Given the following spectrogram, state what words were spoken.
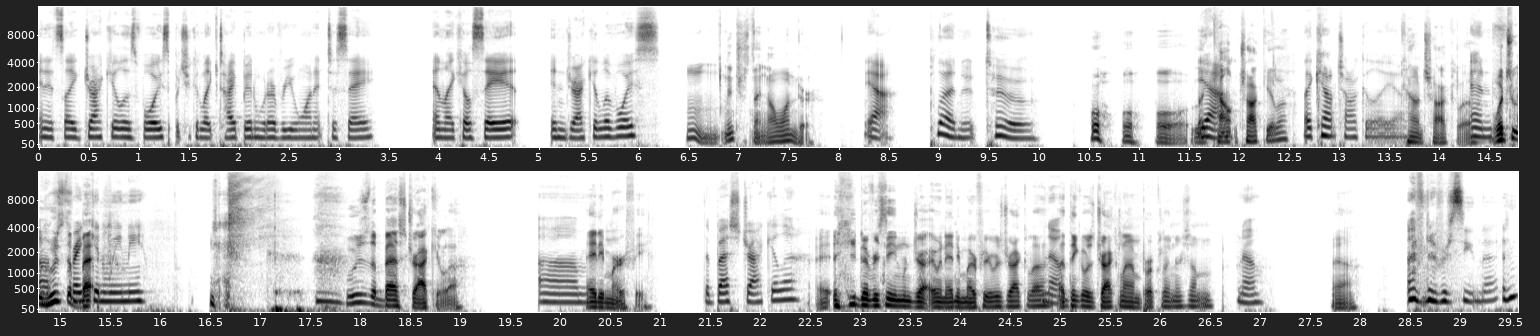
and it's like Dracula's voice, but you could like type in whatever you want it to say, and like he'll say it in Dracula voice. Hmm, interesting. I wonder. Yeah, planet terror, Oh, oh, oh. Like Yeah. Count Chocula? like Count Chocula, yeah. Count Chocula. and Which uh, who's the best? Frankenweenie. Who's the best Dracula? Um, Eddie Murphy. The best Dracula? Eh, You never seen when Dra- when Eddie Murphy was Dracula? No. I think it was Dracula in Brooklyn or something. No, Yeah. I've never seen that.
